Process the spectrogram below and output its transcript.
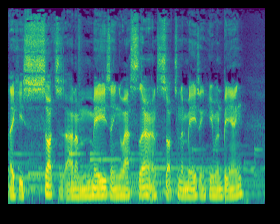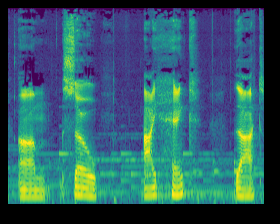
like he's such an amazing wrestler and such an amazing human being. Um, so I think that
